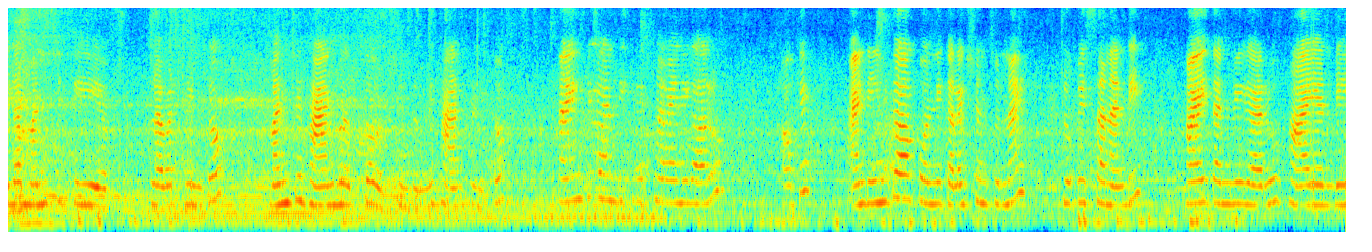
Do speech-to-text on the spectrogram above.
ఇలా మంచి ఫ్లవర్ ప్రింట్తో మంచి హ్యాండ్ వర్క్తో వచ్చింటుంది హ్యాండ్ ప్రింట్తో థ్యాంక్ యూ అండి కృష్ణవేణి గారు. ఓకే అండ్ ఇంకా కొన్ని కలెక్షన్స్ ఉన్నాయి. చూపిస్తానండి. హాయ్ తన్వి గారు. హాయ్ అండి.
